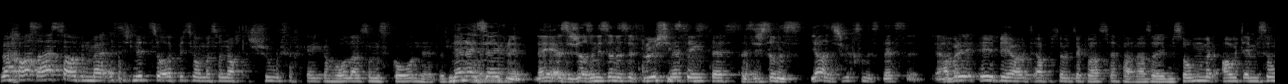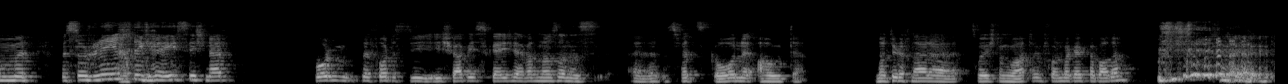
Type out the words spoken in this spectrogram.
man kann es essen, aber man, es ist nicht so etwas, was man so nach der Schule sich gegen holen so ein Score nicht. Nein, nein, safe nicht. Nein, es ist also nicht so ein nicht Erfrischungs... unbedingt essen. Es ist so ein, ja, es ist wirklich so ein Dessert. Ja. Aber ich, ich bin halt absolut ein Klassenfan. Also im Sommer, halt im Sommer, es so richtig heiß ist, dann, vor, bevor du in die Schwäbis gehst, einfach noch so ein, äh, ein fettes Gorne halten. Natürlich nach äh, zwei Stunden warten, bevor wir gehen baden.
